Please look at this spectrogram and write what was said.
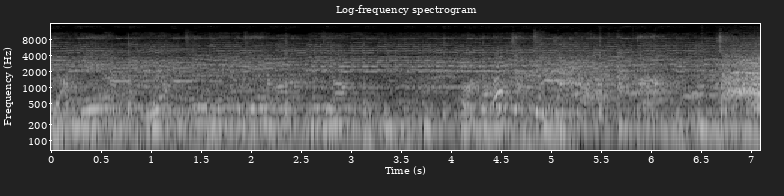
yang dia belum cinta cinta orang yang Bapak cek cek cek cek cek cek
